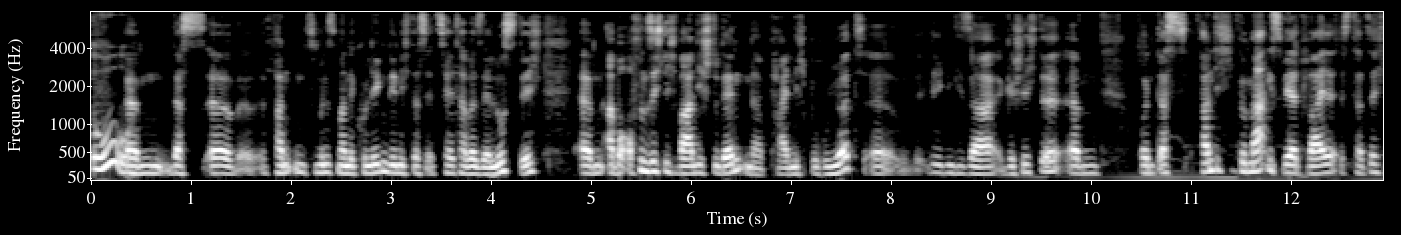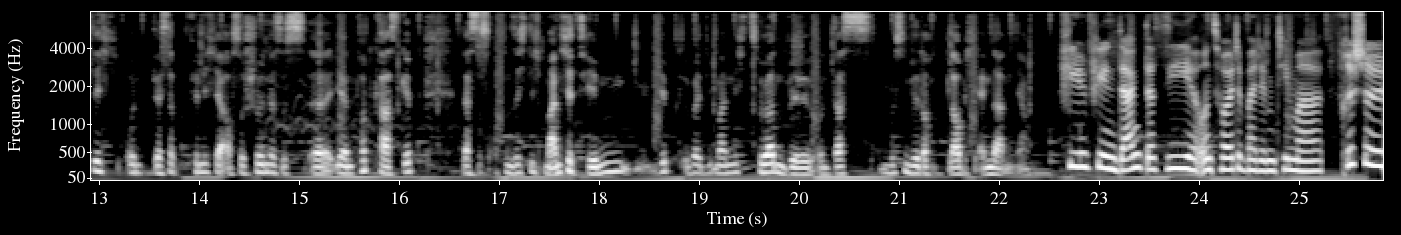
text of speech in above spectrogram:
Oh. Ähm, das äh, fanden zumindest meine Kollegen, denen ich das erzählt habe, sehr lustig. Ähm, aber offensichtlich waren die Studenten da peinlich berührt äh, wegen dieser Geschichte. Ähm, und das fand ich bemerkenswert, weil es tatsächlich, und deshalb finde ich ja auch so schön, dass es äh, Ihren Podcast gibt, dass es offensichtlich manche Themen gibt, über die man nichts hören will. Und das müssen wir doch, glaube ich, ändern, ja. Vielen, vielen Dank, dass Sie uns heute bei dem Thema frische,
